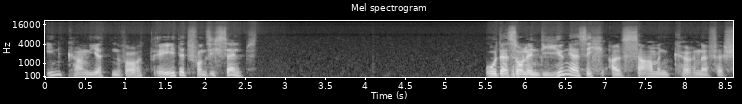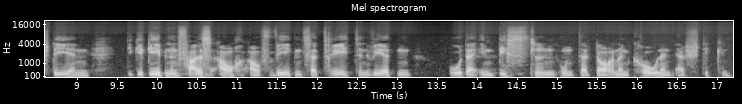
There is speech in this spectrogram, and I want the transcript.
inkarnierten Wort redet von sich selbst. Oder sollen die Jünger sich als Samenkörner verstehen, die gegebenenfalls auch auf Wegen zertreten werden oder in Disteln unter Dornenkronen ersticken?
